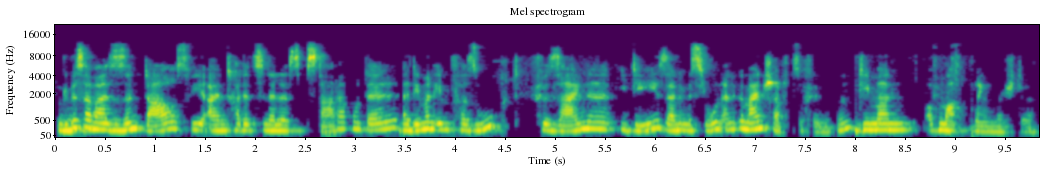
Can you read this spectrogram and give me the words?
in gewisser Weise sind DAOs wie ein traditionelles Startup-Modell, bei dem man eben versucht, für seine Idee, seine Mission eine Gemeinschaft zu finden, die man auf den Markt bringen möchte.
